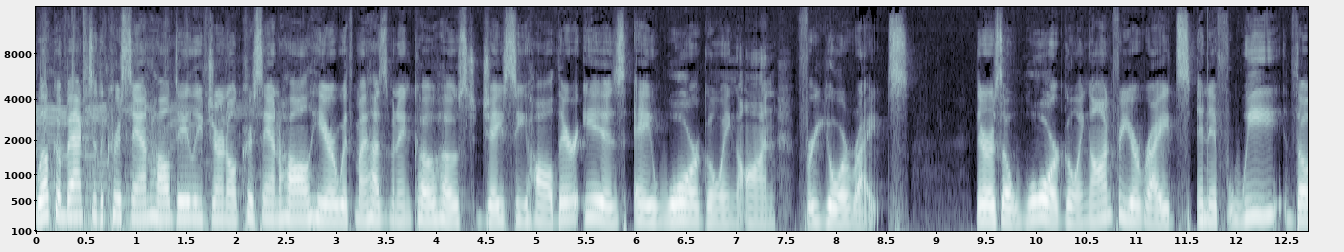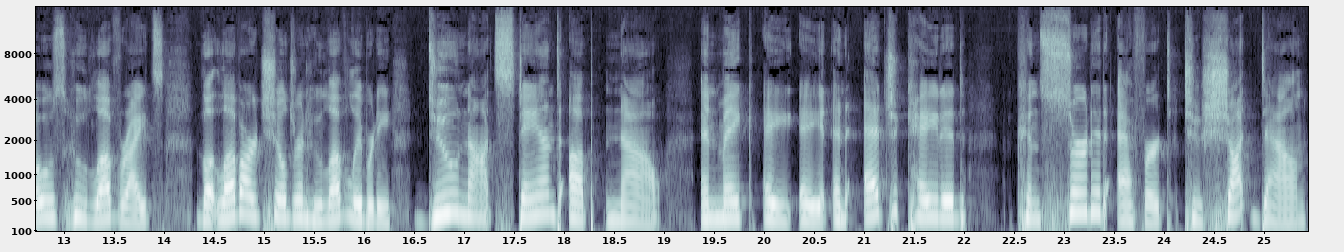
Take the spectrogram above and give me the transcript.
Welcome back to the KrisAnne Hall Daily Journal. KrisAnne Hall here with my husband and co host, JC Hall. There is a war going on for your rights. There is a war going on for your rights. And if we, those who love rights, that love our children, who love liberty, do not stand up now and make a, a an educated, concerted effort to shut down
